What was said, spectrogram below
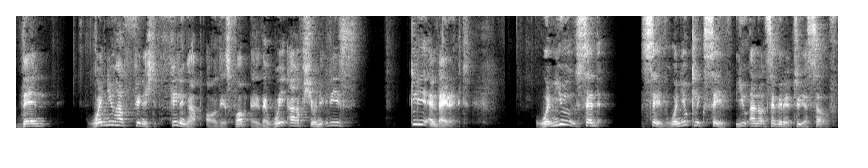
Then when you have finished filling up all this form, uh, the way I've shown you, it is clear and direct. When you send save, when you click save, you are not saving it to yourself.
